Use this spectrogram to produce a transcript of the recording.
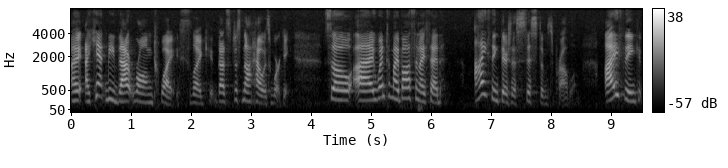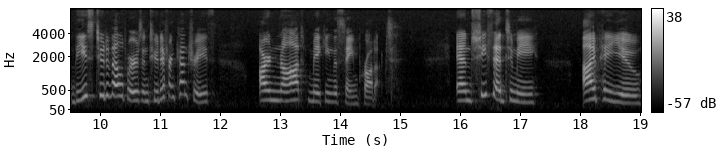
I, I can't be that wrong twice. Like, that's just not how it's working. So I went to my boss and I said, I think there's a systems problem. I think these two developers in two different countries are not making the same product. And she said to me, I pay you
